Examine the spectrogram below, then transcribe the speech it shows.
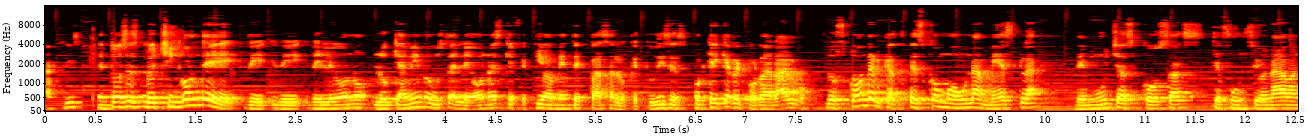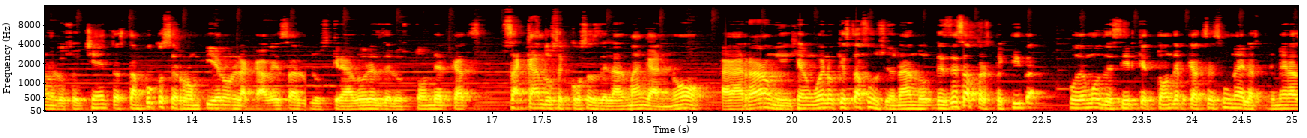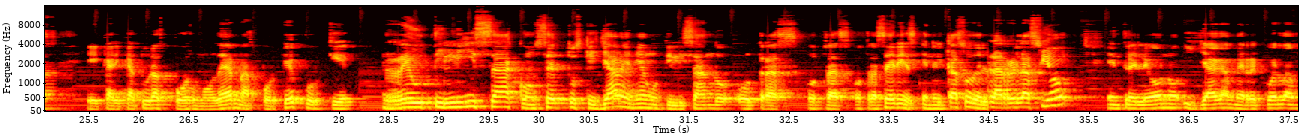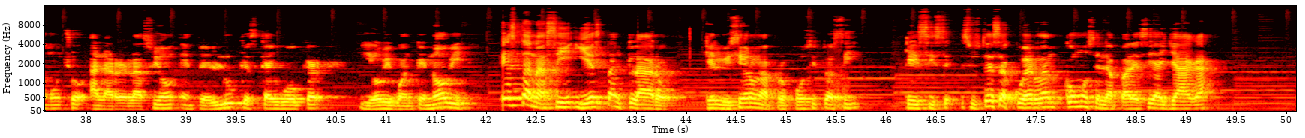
a- a Cristo. Entonces, lo chingón de, de, de, de Leono, lo que a mí me gusta de Leono es que efectivamente pasa lo que tú dices, porque hay que recordar algo. Los Thundercats es como una mezcla de muchas cosas que funcionaban en los 80s. Tampoco se rompieron la cabeza los creadores de los Thundercats sacándose cosas de las mangas, no. Agarraron y dijeron, bueno, ¿qué está funcionando? Desde esa perspectiva podemos decir que Thundercats es una de las primeras eh, caricaturas postmodernas. ¿Por qué? Porque reutiliza conceptos que ya venían utilizando otras, otras, otras series. En el caso de la relación entre Leono y Yaga me recuerda mucho a la relación entre Luke Skywalker y Obi-Wan Kenobi. Es tan así y es tan claro que lo hicieron a propósito así que si, si ustedes se acuerdan cómo se le aparecía Yaga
